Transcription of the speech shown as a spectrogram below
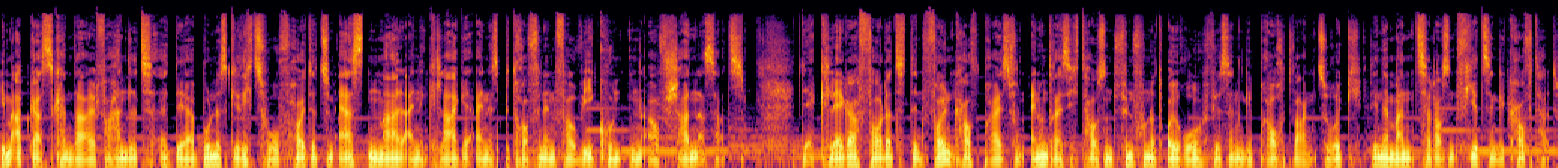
Im Abgasskandal verhandelt der Bundesgerichtshof heute zum ersten Mal eine Klage eines betroffenen VW-Kunden auf Schadenersatz. Der Kläger fordert den vollen Kaufpreis von 31.500 Euro für seinen Gebrauchtwagen zurück, den der Mann 2014 gekauft hat.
